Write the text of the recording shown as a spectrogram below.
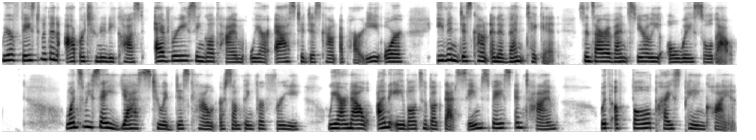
we are faced with an opportunity cost every single time we are asked to discount a party or even discount an event ticket, since our events nearly always sold out. Once we say yes to a discount or something for free, we are now unable to book that same space and time with a full price paying client.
